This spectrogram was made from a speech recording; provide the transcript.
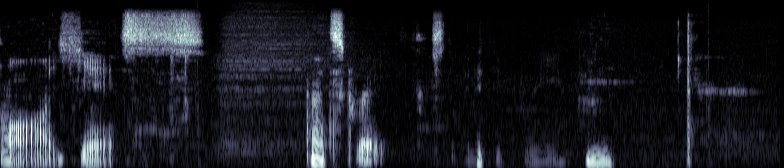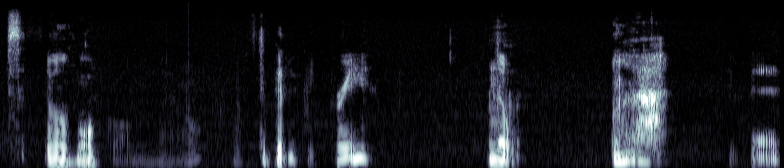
Oh, yes. That's great. Stability three. Hmm. Civil war gone now? Stability three? No. Ah, too bad.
